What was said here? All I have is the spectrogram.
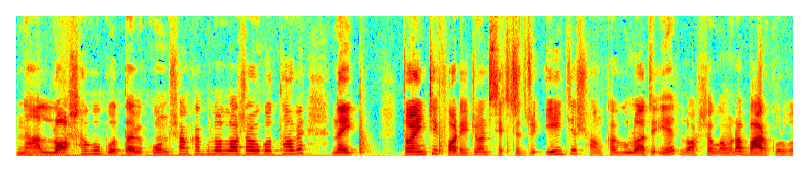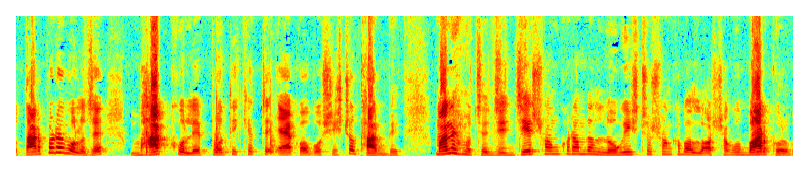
না, লসাগু করতে হবে। কোন সংখ্যাগুলো লসাগু করতে হবে? না twenty, forty, two sixty three এই যে সংখ্যাগুলো আছে, এর লসাগু আমরা বার করব। তারপরে বলো যে, ভাগ করলে প্রতি ক্ষেত্রে এক অবশিষ্ট থাকবে। মানে হচ্ছে যে যে সংখ্যাটা আমরা লঘিষ্ঠ সংখ্যা বা লসাগু বার করব,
